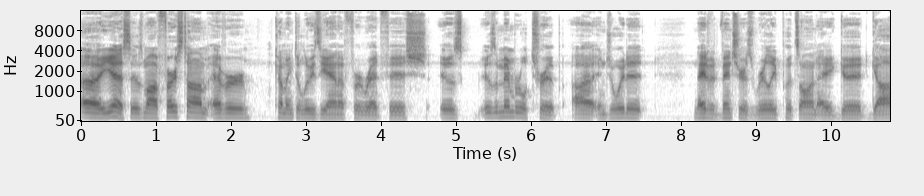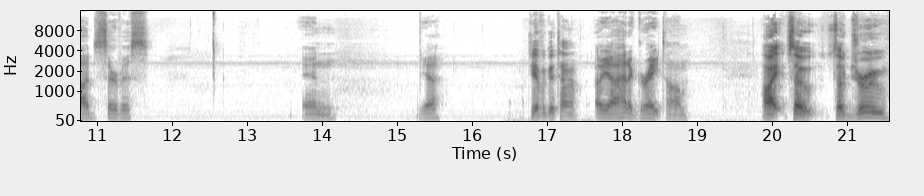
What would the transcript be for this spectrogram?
Uh, yes, it was my first time ever coming to Louisiana for redfish. It was it was a memorable trip. I enjoyed it. Native Adventures really puts on a good God service, and yeah. Did you have a good time? Oh yeah, I had a great time. All right, so so Drew,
